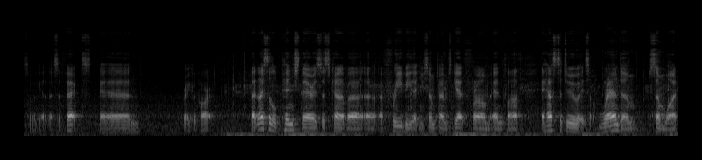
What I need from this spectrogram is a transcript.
So we get this effect and break apart. That nice little pinch there is just kind of a, a, a freebie that you sometimes get from nCloth. It has to do, it's random somewhat,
